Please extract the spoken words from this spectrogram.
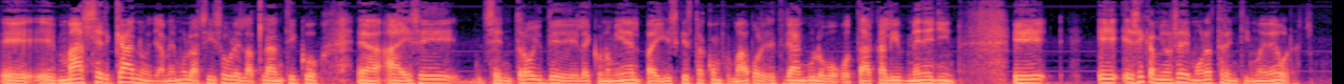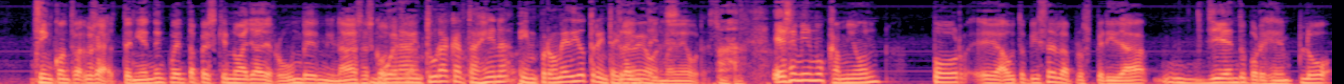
eh, eh, más cercano, llamémoslo así, sobre el Atlántico, a ese centroide de la economía del país que está conformado por ese triángulo Bogotá, Cali, Medellín. ese camión se demora 39 horas sin contra, o sea, teniendo en cuenta pues que no haya derrumbes ni nada de esas cosas. Buenaventura, Cartagena, en promedio 39, 39 horas. Ese mismo camión por eh, autopista de la prosperidad yendo, por ejemplo,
